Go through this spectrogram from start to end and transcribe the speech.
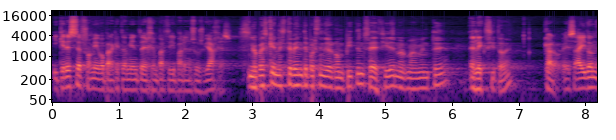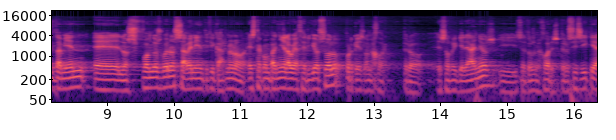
y quieres ser su amigo para que también te dejen participar en sus viajes. Lo que pasa es que en este 20% que compiten se decide normalmente el éxito, ¿eh? Claro, es ahí donde también eh, los fondos buenos saben identificar, no, no, esta compañía la voy a hacer yo solo porque es la mejor, pero eso requiere años y ser los mejores, pero sí, sí que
